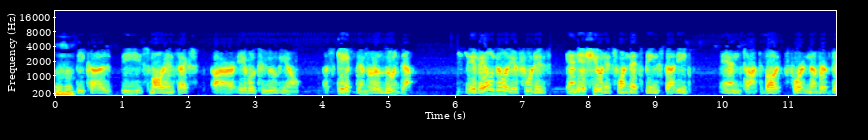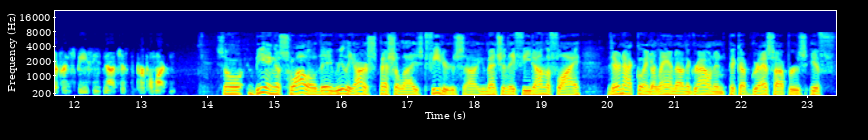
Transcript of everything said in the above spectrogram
mm-hmm. because the small insects are able to, you know, escape them or elude them. The availability of food is an issue, and it's one that's being studied and talked about for a number of different species, not just the purple martin. So, being a swallow, they really are specialized feeders. Uh, you mentioned they feed on the fly. They're not going to land on the ground and pick up grasshoppers if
